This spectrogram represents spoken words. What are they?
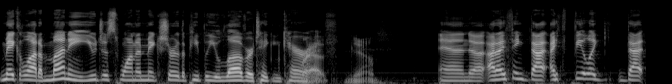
make a lot of money. You just want to make sure the people you love are taken care Right. of. Yeah. And uh, and I think that I feel like that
